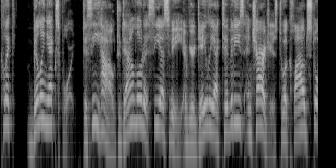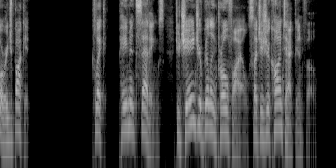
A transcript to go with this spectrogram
Click Billing Export to see how to download a CSV of your daily activities and charges to a cloud storage bucket. Click Payment Settings to change your billing profile, such as your contact info.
